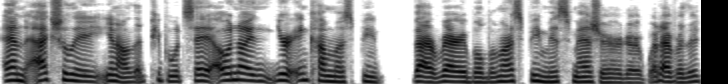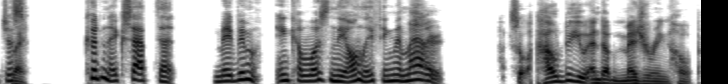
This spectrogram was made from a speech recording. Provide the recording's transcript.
And actually, you know, that people would say, oh, no, your income must be variable, but must be mismeasured or whatever. They just right. couldn't accept that maybe income wasn't the only thing that mattered. So, how do you end up measuring hope?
